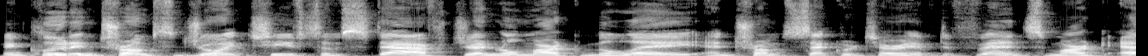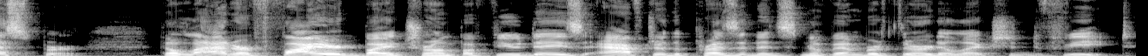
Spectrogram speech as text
including Trump's Joint Chiefs of Staff General Mark Milley and Trump's Secretary of Defense Mark Esper, the latter fired by Trump a few days after the president's November 3rd election defeat.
